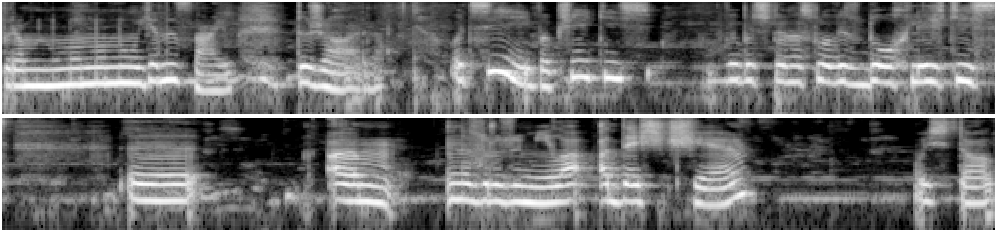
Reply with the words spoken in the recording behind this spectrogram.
прям ну, ну, ну, ну я не знаю. Дуже гарна. Оці взагалі якісь, вибачте, на слові здохлі якісь. Е, ем, не зрозуміла. А де ще? Ось так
